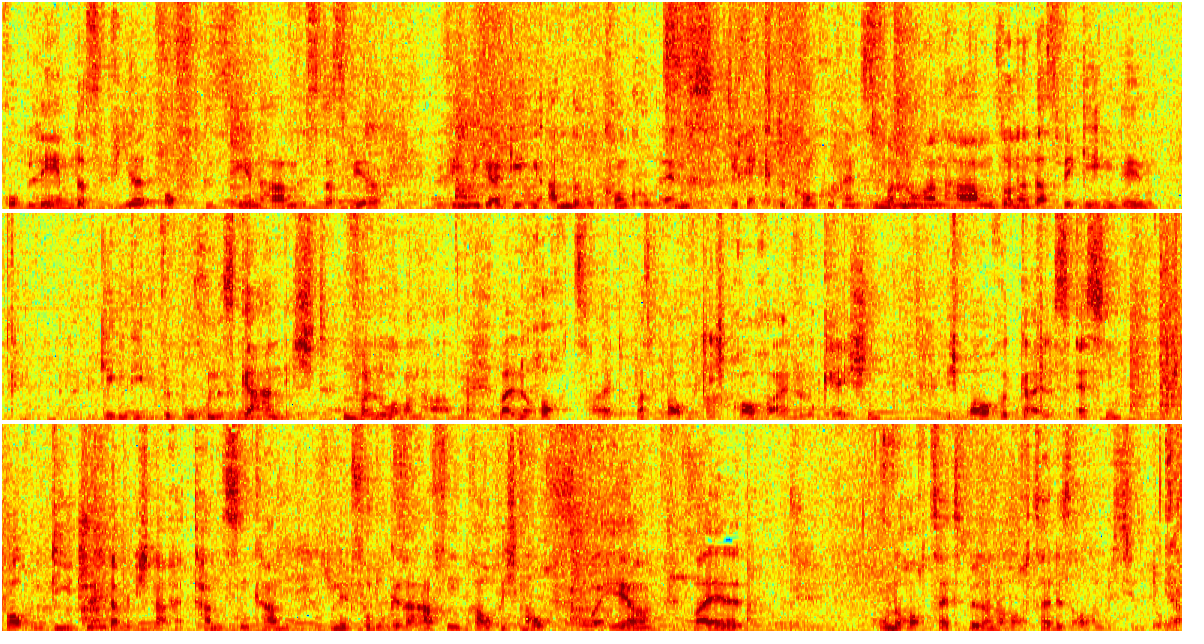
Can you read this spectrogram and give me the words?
Problem, das wir oft gesehen haben, ist, dass wir weniger gegen andere Konkurrenz, direkte Konkurrenz mhm. verloren haben, sondern dass wir gegen den gegen die wir buchen es gar nicht mhm. verloren haben. Ja. Weil eine Hochzeit, was brauche ich? Ich brauche eine Location, ich brauche geiles Essen, ich brauche einen DJ, damit ich nachher tanzen kann und den Fotografen brauche ich auch vorher, weil ohne Hochzeitsbilder eine Hochzeit ist auch ein bisschen doof. Ja.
